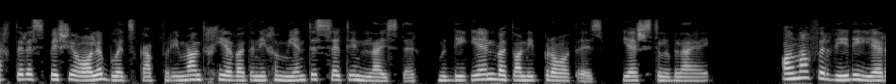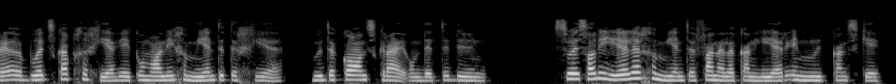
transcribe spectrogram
echter een speciale boodschap voor iemand gee wat in die gemeente zit en luister, moet die een wat aan die praat is, eerst stil bly. Almal vir wie die Heere een boodschap gegee het om aan die gemeente te gee, moet een kans kry om dit te doen. So sal die hele gemeente van hulle kan leer en moet kan skep.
